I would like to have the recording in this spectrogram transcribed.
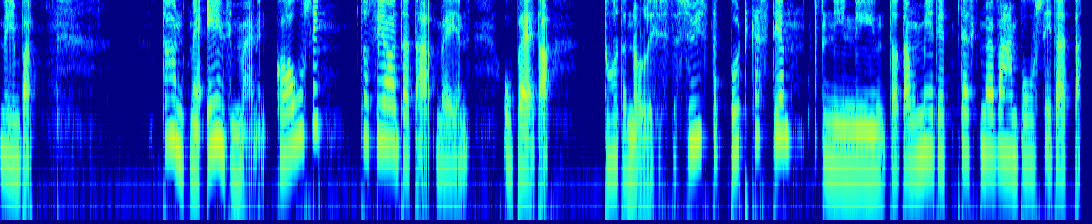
Niinpä. Tämä on nyt meidän ensimmäinen kausi tosiaan tätä meidän upeata tuotannollisista syistä podcastia, niin, niin tota, mä mietin, että pitäisikö me vähän puhua siitä, että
